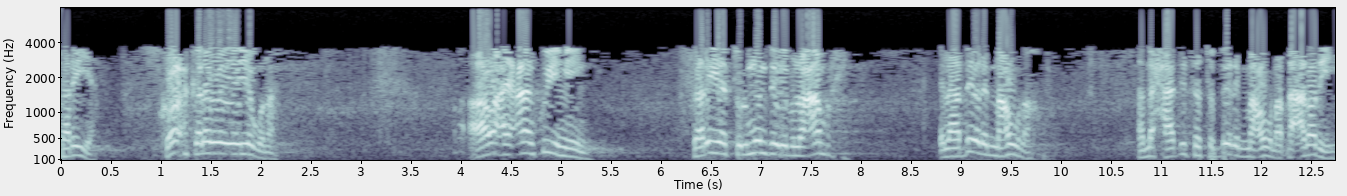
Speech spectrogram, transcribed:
sariya. Koox kale weeye iyaguna waxay caan ku yihiin sariyat lmundir ibnu camr ilaa biri macuna ama xaadisatu biri macuna dhacdadii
